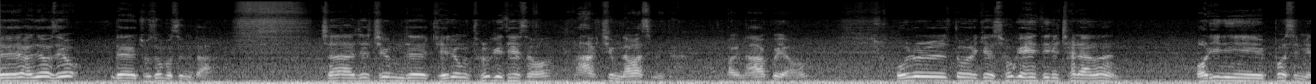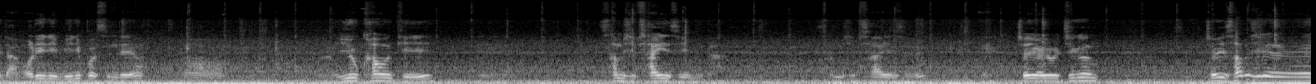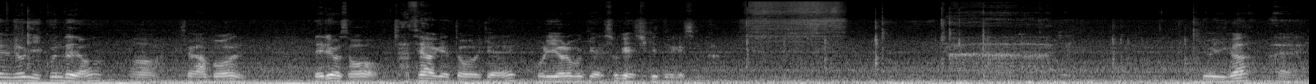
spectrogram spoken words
네, 안녕하세요. 네, 조선버스입니다. 자, 이제 지금 이제 계룡 톨게이트에서 막 지금 나왔습니다. 막 나왔고요. 오늘 또 이렇게 소개해 드릴 차량은 어린이 버스입니다. 어린이 미니버스인데요. 어, 유 카운티 34인승입니다. 34인승. 저희가 요 지금 저희 사무실 여기 입구인데요. 어, 제가 한번 내려서 자세하게 또 이렇게 우리 여러분께 소개해 시켜 드리겠습니다. 자, 여기가 예,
